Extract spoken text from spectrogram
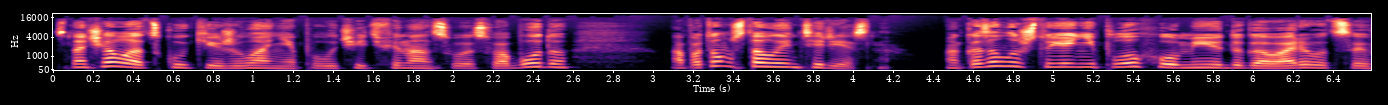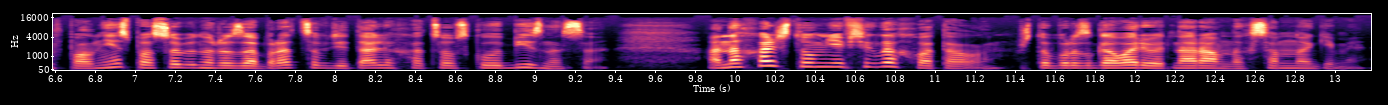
Сначала от скуки и желания получить финансовую свободу, а потом стало интересно. Оказалось, что я неплохо умею договариваться и вполне способен разобраться в деталях отцовского бизнеса. А нахальства мне всегда хватало, чтобы разговаривать на равных со многими.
